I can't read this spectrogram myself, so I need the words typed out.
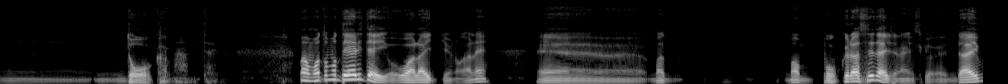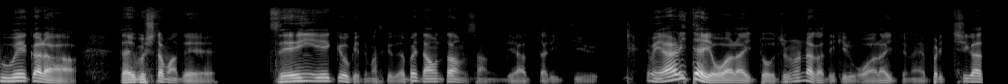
ー、うん、どうかなみたいな。まあ、もともとやりたいお笑いっていうのがね、えー、まあ、まあ、僕ら世代じゃないんですけどね、だいぶ上からだいぶ下まで全員影響を受けてますけど、やっぱりダウンタウンさんであったりっていう、でもやりたいお笑いと自分らができるお笑いっていうのはやっぱり違っ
